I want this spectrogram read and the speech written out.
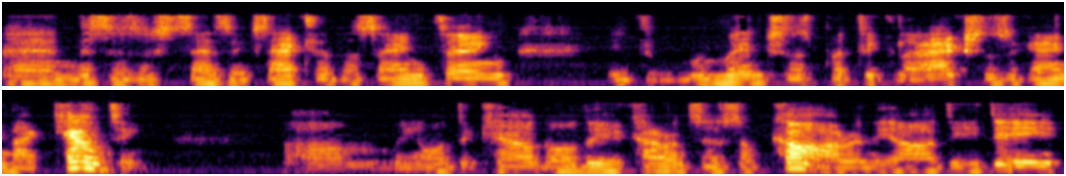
And this is, says exactly the same thing. It mentions particular actions again, like counting. Um, we want to count all the occurrences of car in the RDD,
